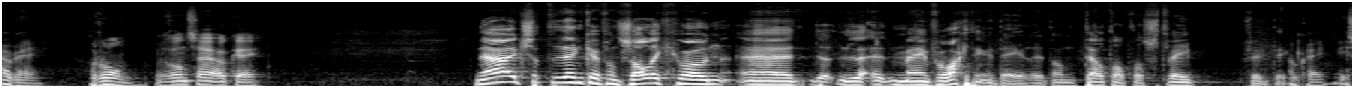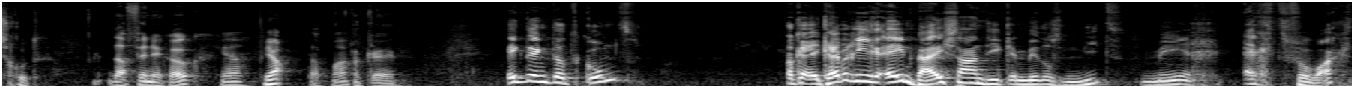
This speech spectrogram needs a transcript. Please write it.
Oké, Ron. Ron zei oké. Nou, ik zat te denken van, zal ik gewoon eh, de- mijn verwachtingen delen? Dan telt dat als twee, vind ik. Oké, is goed. Dat vind ik ook, ja. Ja. Dat mag. Oké. Ik denk dat het komt. Oké, ik heb er hier één bij staan die ik inmiddels niet meer echt verwacht.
